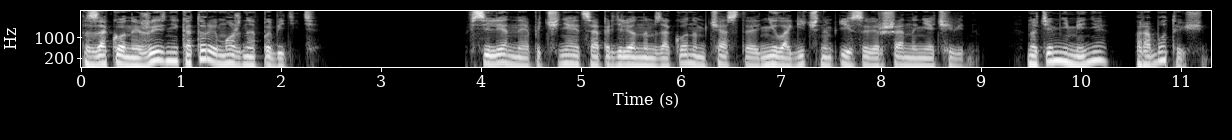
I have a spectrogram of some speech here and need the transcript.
Законы жизни, которые можно победить. Вселенная подчиняется определенным законам, часто нелогичным и совершенно неочевидным, но тем не менее работающим.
